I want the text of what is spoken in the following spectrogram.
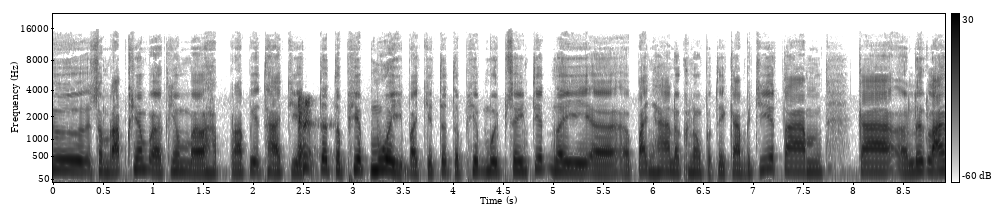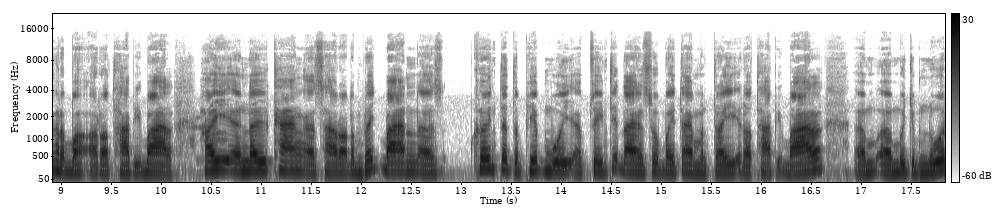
គឺសម្រាប់ខ្ញុំខ្ញុំប្រាពាក្យថាជាទស្សនវិជ្ជាមួយ បើជាទស្សនវិជ្ជាមួយផ្សេងទៀតនៃបញ្ហានៅក្នុងប្រទេសកម្ពុជាតាមការលើកឡើងរបស់រដ្ឋាភិបាលហើយនៅខាងសហរដ្ឋអាមេរិកបានឃើញទស្សនវិជ្ជាមួយផ្សេងទៀតដែលសូម្បីតែមន្ត្រីរដ្ឋាភិបាលមួយចំនួន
